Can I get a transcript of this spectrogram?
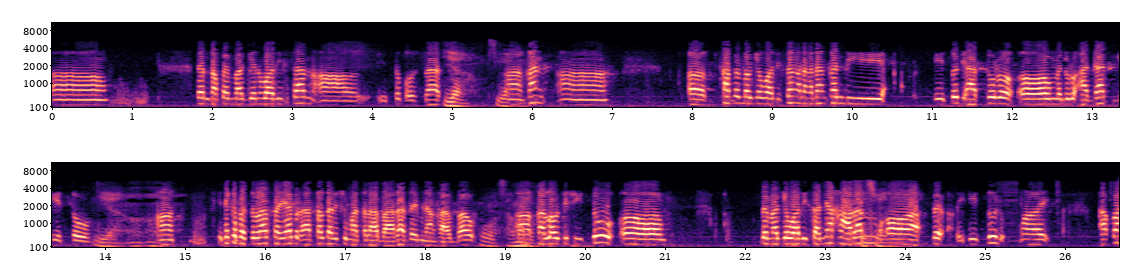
Uh, tentang pembagian warisan uh, itu Pak Ustadz. Iya, silakan. Uh, kan uh, uh, kan pembagian warisan kadang-kadang kan di itu diatur uh, menurut adat gitu. Iya. Uh, uh. Ini kebetulan saya berasal dari Sumatera Barat dari Minangkabau. Oh, sama. Uh, kalau di situ uh, pembagian warisannya haram uh, itu uh, apa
